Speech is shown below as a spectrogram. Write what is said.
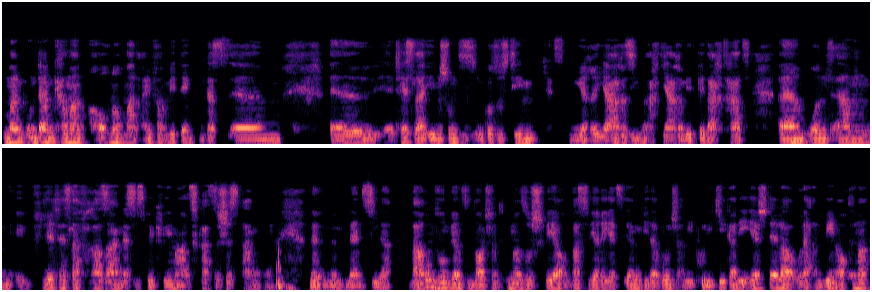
man, und dann kann man auch noch mal einfach mitdenken, dass ähm, äh, Tesla eben schon dieses Ökosystem jetzt mehrere Jahre, sieben, acht Jahre mitgedacht hat. Ähm, und ähm, viele Tesla-Fahrer sagen, das ist bequemer als klassisches Tanken mit, mit Benziner. Warum tun wir uns in Deutschland immer so schwer und was wäre jetzt irgendwie der Wunsch an die Politik, an die Hersteller oder an wen auch immer,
